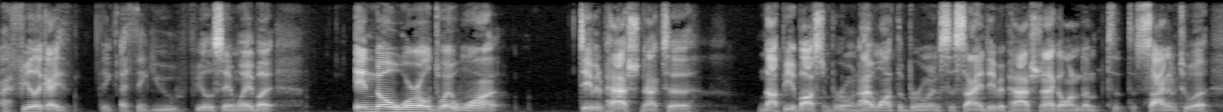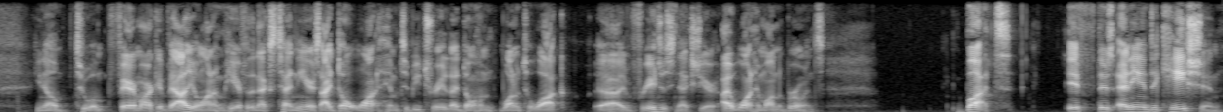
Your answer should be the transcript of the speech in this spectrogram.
I feel like I think I think you feel the same way, but in no world do I want David Pastrnak to not be a Boston Bruin. I want the Bruins to sign David Pastrnak. I want them to, to sign him to a you know, to a fair market value. I want him here for the next 10 years. I don't want him to be traded. I don't want him to walk uh, in free agency next year. I want him on the Bruins. But if there's any indication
